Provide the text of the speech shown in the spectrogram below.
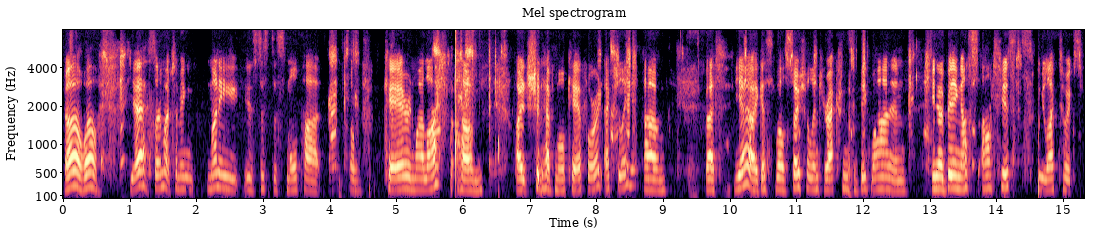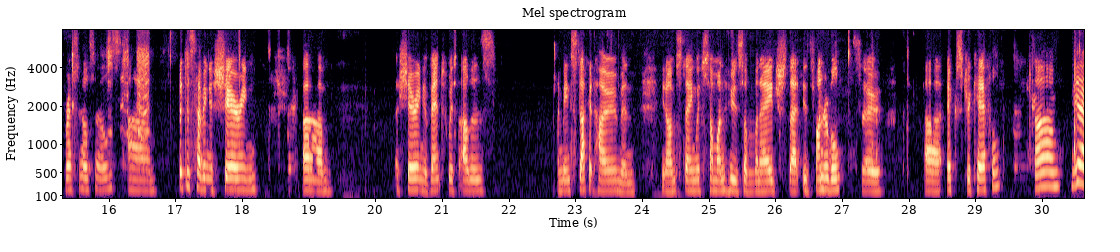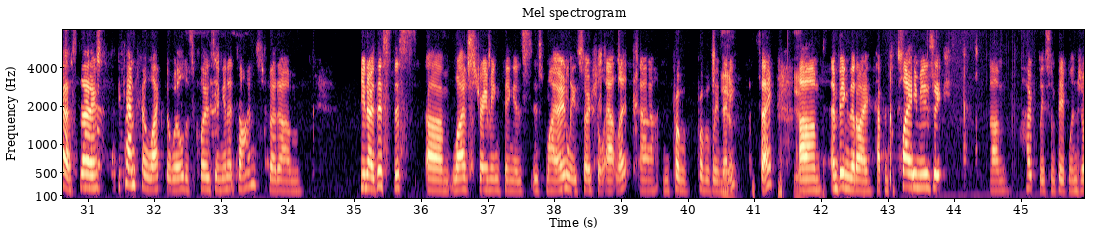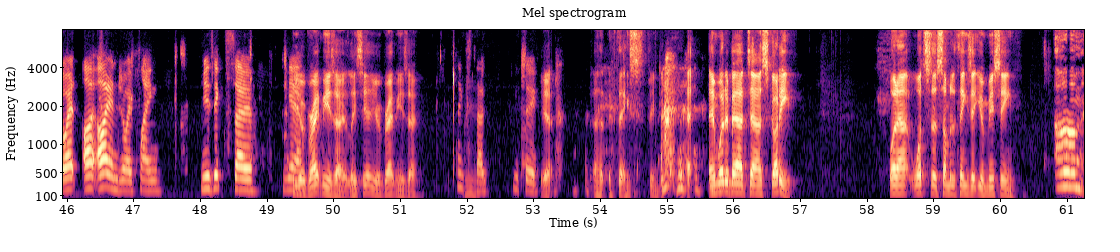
Oh, well, yeah, so much. I mean, money is just a small part of care in my life. Um, I should have more care for it, actually. Um, but yeah, I guess, well, social interaction is a big one. And, you know, being us artists, we like to express ourselves. Um, but just having a sharing, um, a sharing event with others. I mean, stuck at home and, you know, I'm staying with someone who's of an age that is vulnerable. So uh, extra careful. Um, yeah, so it can feel like the world is closing in at times, but um, you know, this this um, live streaming thing is is my only social outlet, uh, and prob- probably many, Yeah. I'd say. Yeah. Um, and being that I happen to play music, um, hopefully some people enjoy it. I, I enjoy playing music, so yeah. You're a great muso, Alicia. You're a great muso. Thanks, Doug. You too. Yeah. Uh, thanks. Uh, and what about uh, Scotty? What are, what's uh, some of the things that you're missing? Um,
